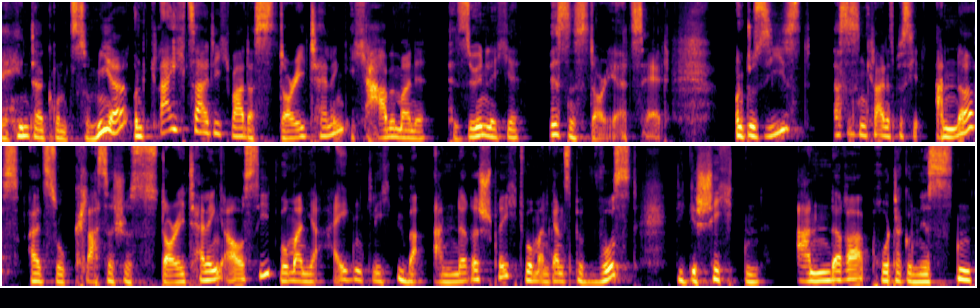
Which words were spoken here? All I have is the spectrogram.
der Hintergrund zu mir und gleichzeitig war das Storytelling. Ich habe meine persönliche Business Story erzählt. Und du siehst, das ist ein kleines bisschen anders als so klassisches Storytelling aussieht, wo man ja eigentlich über andere spricht, wo man ganz bewusst die Geschichten anderer Protagonisten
